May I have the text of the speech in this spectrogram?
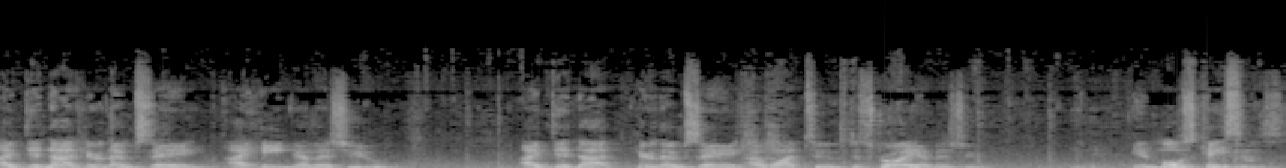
I did not hear them say, I hate MSU. I did not hear them say, I want to destroy MSU. In most cases,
